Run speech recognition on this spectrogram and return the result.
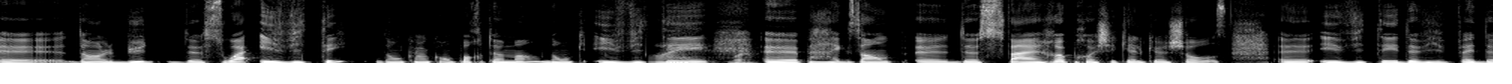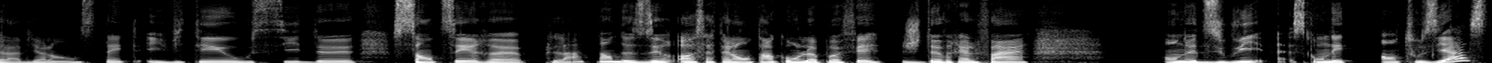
euh, dans le but de soit éviter donc un comportement, donc éviter, euh, par exemple, euh, de se faire reprocher quelque chose, éviter de vivre peut-être de la violence, peut-être éviter aussi de sentir plate, hein, de se dire ah ça fait longtemps qu'on l'a pas fait, je devrais le faire on a dit oui. Est-ce qu'on est enthousiaste?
